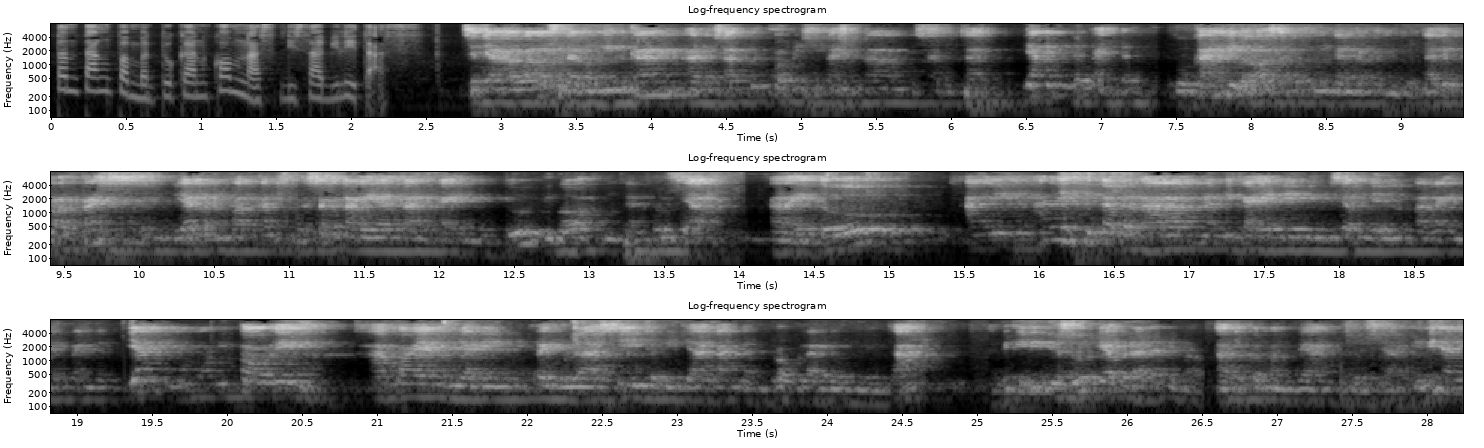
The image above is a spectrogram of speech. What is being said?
tentang pembentukan Komnas Disabilitas sejak awal sudah menginginkan ada satu komisi nasional disabilitas yang independen, bukan di bawah satu kementerian tertentu. Tapi Perpres kemudian menempatkan sekretariatan KN itu di bawah Kementerian Sosial. Karena itu, alih-alih kita berharap nanti KN ini bisa menjadi lembaga independen yang memonitoring apa yang menjadi regulasi, kebijakan, dan program pemerintah, tapi ini justru dia berada di bawah satu Kementerian Sosial. Ini yang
